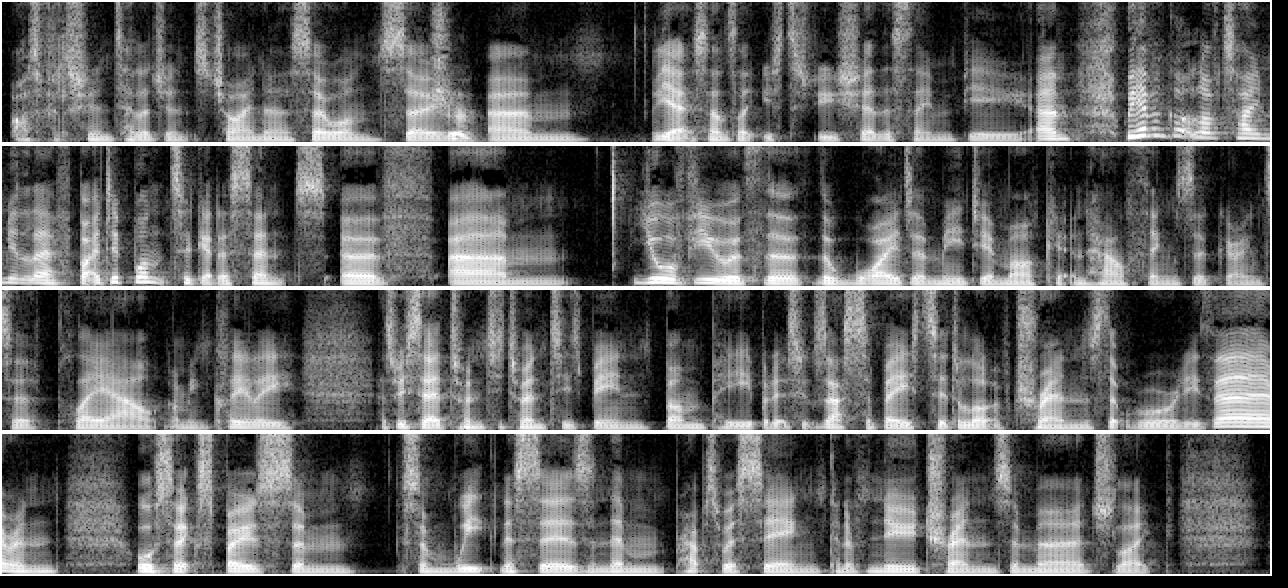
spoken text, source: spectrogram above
artificial intelligence, China, so on. So, sure. um, yeah, it sounds like you, you share the same view. Um, we haven't got a lot of time left, but I did want to get a sense of um, your view of the the wider media market and how things are going to play out. I mean, clearly, as we said, 2020 has been bumpy, but it's exacerbated a lot of trends that were already there, and also exposed some some weaknesses. And then perhaps we're seeing kind of new trends emerge, like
